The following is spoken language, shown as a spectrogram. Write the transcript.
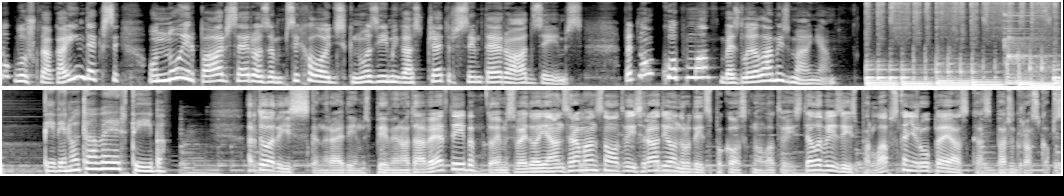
nu, gluži tā kā indeksi, un nu ir pāris eiro zem psiholoģiski nozīmīgās 400 eiro atzīmes. Bet, nu, kopumā bez lielām izmaiņām. Pievienotā vērtība. Ar to arī skan raidījums pievienotā vērtība. To jums veidoja Jānis Rāmāns no Latvijas radio un Rudīts Pakausk no Latvijas televīzijas par labskaņu rūpējās Kaspars Groskops.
